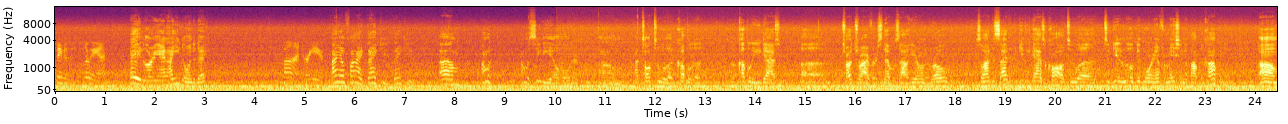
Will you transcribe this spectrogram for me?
Stevens, Luann. Hey, Lorianne, how you doing today? Fine. How are you? I am fine, thank you, thank you. Um, I'm a I'm a CDL holder. Um, I talked to a couple of a couple of you guys, uh, truck drivers that was out here on the road. So I decided to give you guys a call to uh, to get a little bit more information about the company. Um,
